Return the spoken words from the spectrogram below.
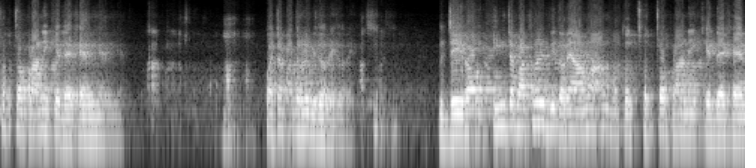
ছোট্ট প্রাণীকে দেখেন। কয়টা পাথরের ভিতরে? যে রব তিনটা পাথরের ভিতরে আমার মতো ছোট্ট প্রাণীকে দেখেন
